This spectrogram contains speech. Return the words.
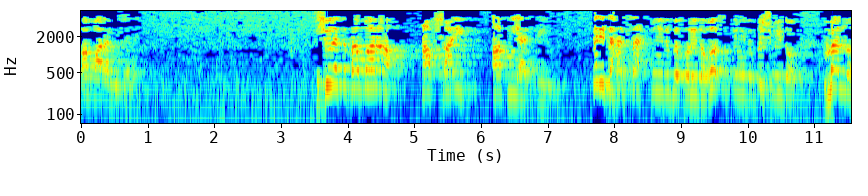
فواره می‌زنه. صورت فواره آبشاری آب میاد بیرون برید دهن سخت کنید و بخورید و غسل کنید و بشوید و من و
